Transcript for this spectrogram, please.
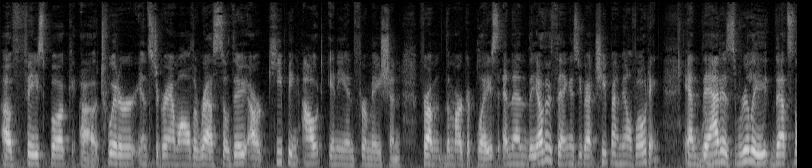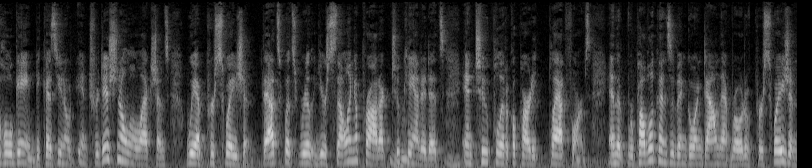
of Facebook, uh, Twitter, Instagram, all the rest. So they are keeping out any information from the marketplace. And then the other thing is you've got cheat by mail voting, and right. that is really that's the whole game because you know in traditional elections we have persuasion that's what's really, you're selling a product to mm-hmm. candidates mm-hmm. and to political party platforms. And the Republicans have been going down that road of persuasion.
